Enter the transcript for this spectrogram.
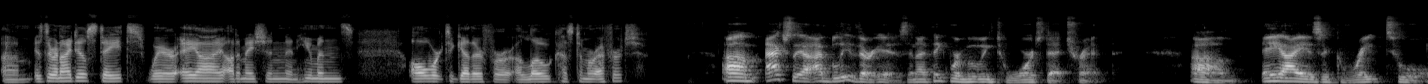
Um, is there an ideal state where AI, automation, and humans all work together for a low customer effort? um, actually i believe there is and i think we're moving towards that trend um, ai is a great tool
